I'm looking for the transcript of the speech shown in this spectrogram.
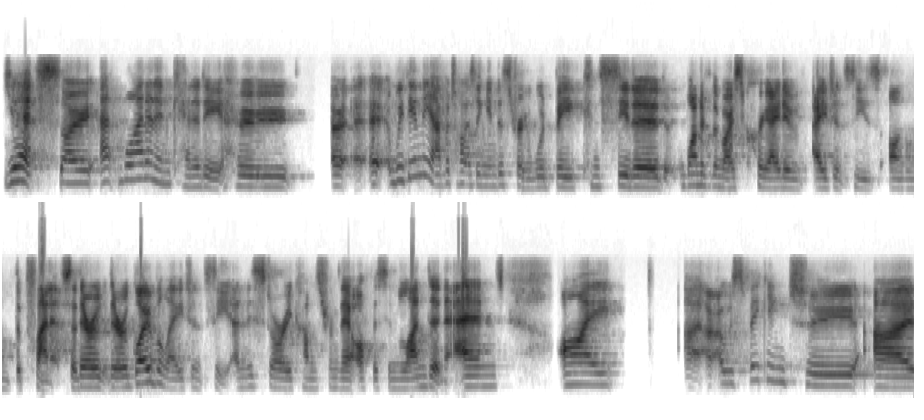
Yes. So at Wieden and Kennedy, who uh, uh, within the advertising industry would be considered one of the most creative agencies on the planet. So they're a, they're a global agency, and this story comes from their office in London. And I I, was speaking to uh,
